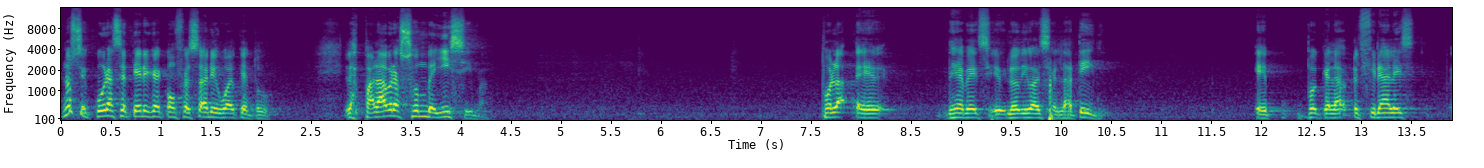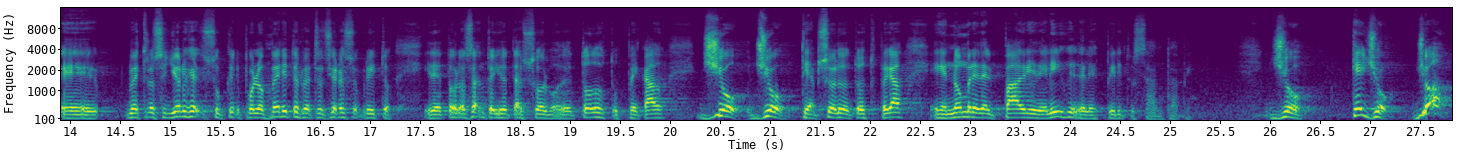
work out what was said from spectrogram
No sé, el cura se tiene que confesar igual que tú. Las palabras son bellísimas. Eh, déjame ver si lo digo en latín. Eh, porque la- al final es eh, nuestro Señor Jesucristo, por los méritos de nuestro Señor Jesucristo y de todos los santos, yo te absuelvo de todos tus pecados. Yo, yo te absuelvo de todos tus pecados en el nombre del Padre y del Hijo y del Espíritu Santo. Amén. Yo, ¿qué yo? Yo,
